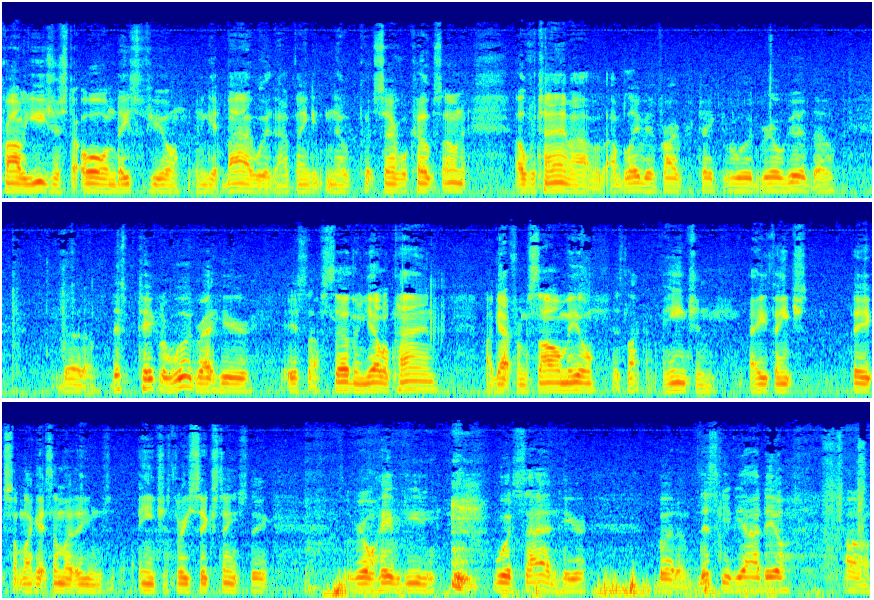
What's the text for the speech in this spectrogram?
probably use just the oil and diesel fuel and get by with it. I think, it, you know, put several coats on it over time. I, I believe it'll probably protect the wood real good though. But uh, this particular wood right here is a southern yellow pine I got from the sawmill. It's like an inch and eighth inch thick, something like that. Some of it even inch and three sixteenths thick. It's a real heavy duty wood siding here. But uh, this give you an idea uh,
